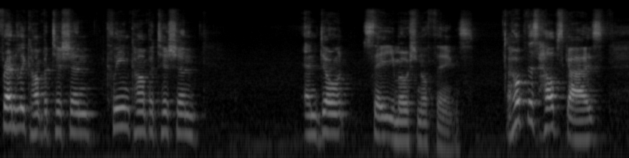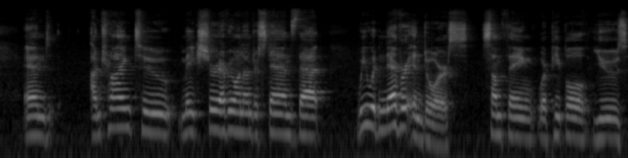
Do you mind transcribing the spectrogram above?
friendly competition, clean competition, and don't say emotional things. I hope this helps, guys. And I'm trying to make sure everyone understands that we would never endorse something where people use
